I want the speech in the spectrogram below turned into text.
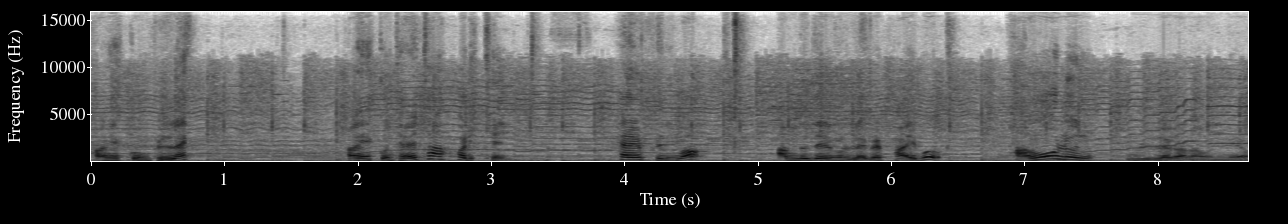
방해꾼 블랙, 방해꾼 델타 허리케인, 헬 플리머, 암드 드래곤 레벨 5, 방어룬 룰레가 나왔네요.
